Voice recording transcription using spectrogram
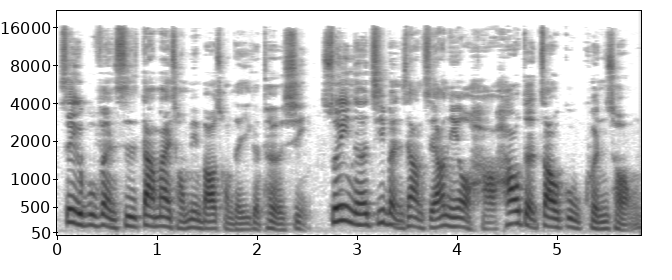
这个部分是大麦虫、面包虫的一个特性，所以呢，基本上只要你有好好的照顾昆虫，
